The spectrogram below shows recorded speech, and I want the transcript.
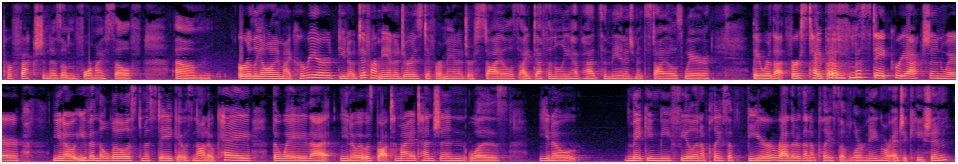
perfectionism for myself. Um, early on in my career, you know, different managers, different manager styles. I definitely have had some management styles where they were that first type of mistake reaction where You know, even the littlest mistake, it was not okay. The way that, you know, it was brought to my attention was, you know, making me feel in a place of fear rather than a place of learning or education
